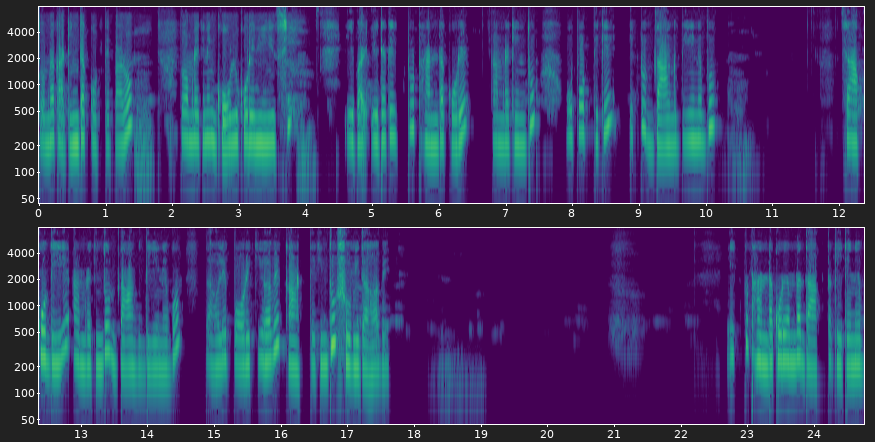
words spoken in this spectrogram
তোমরা কাটিংটা করতে পারো। তো আমরা এখানে গোল করে নিয়েছি। এবার এটাকে একটু ঠান্ডা করে আমরা কিন্তু উপর থেকে একটু দাগ দিয়ে নেব। চাকু দিয়ে আমরা কিন্তু দাগ দিয়ে নেব। তাহলে পরে কি হবে? কাটতে কিন্তু সুবিধা হবে। একটু ঠান্ডা করে আমরা দাগটা কেটে নেব।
